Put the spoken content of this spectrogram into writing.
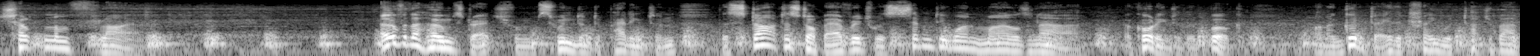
Cheltenham Flyer. Over the home stretch from Swindon to Paddington, the start to stop average was 71 miles an hour. According to the book, on a good day the train would touch about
